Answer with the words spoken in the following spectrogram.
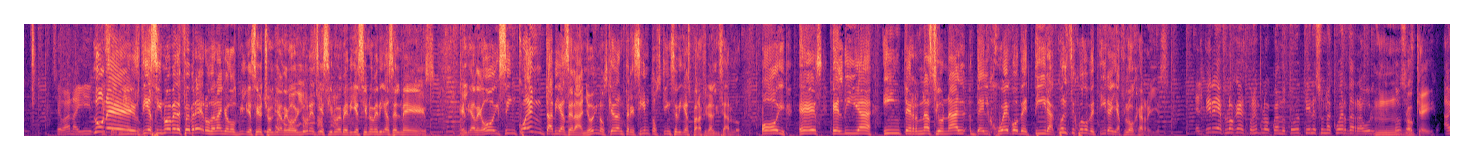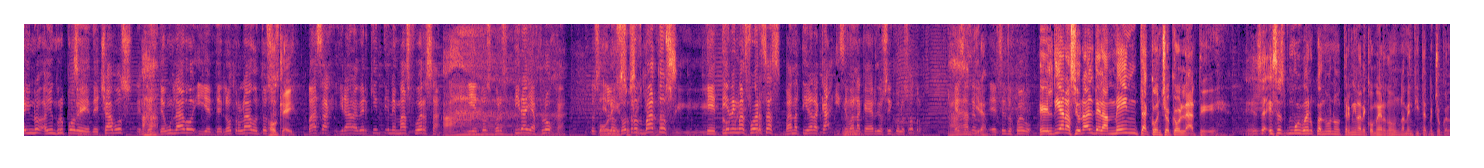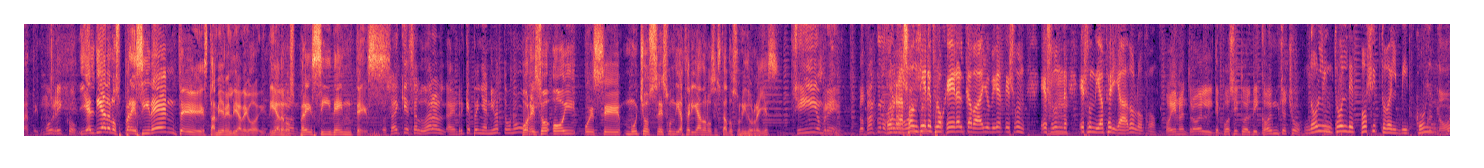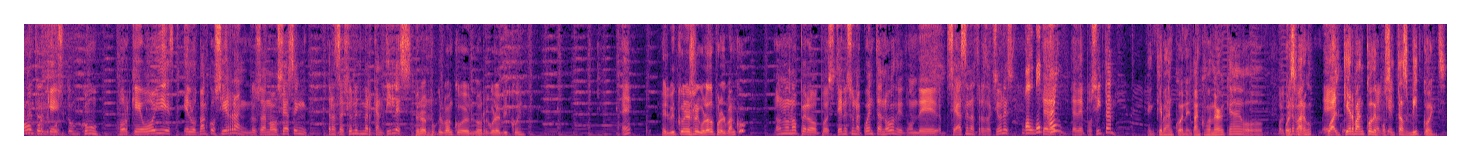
se van ahí. Lunes discerniendo. 19 de febrero del año 2018, el día de hoy. Lunes 19, 19 días del mes. El día de hoy, 50 días del año y nos quedan 315 días para finalizarlo. Hoy es el Día Internacional del Juego de Tira. ¿Cuál es el juego de tira y afloja, Reyes? El tira y afloja es, por ejemplo, cuando tú tienes una cuerda, Raúl. Mm, entonces, ok. hay, un, hay un grupo de, de chavos de, un lado y el del otro lado. Entonces, Ok. vas a girar a ver quién tiene más fuerza. Ah. Y entonces, por eso tira y afloja. Entonces, Por los otros vatos que tienen más fuerzas van a tirar acá y se van a caer de hocico los otros. Ah, ese, es el, mira. ese es el juego. El Día Nacional de la Menta con Chocolate. Ese, ese es muy bueno cuando uno termina de comer, ¿no? Una mentita con chocolate. Muy rico. Y el Día de los Presidentes, también el día de hoy. Día de los Presidentes. Pues hay que saludar al- a, Enrique Peña Nieto, ¿no? Por eso hoy, pues eh, muchos es un día feriado en los Estados Unidos, Reyes. Sí, hombre. Los bancos no Con razón hoy. tiene flojera el caballo, fíjate, es un, es un, es un día feriado, loco. Oye, no entró el depósito del Bitcoin, muchacho. No le entró el depósito del Bitcoin. No, porque, ¿Cómo? Porque hoy es- eh, los bancos cierran, o sea, no se hacen transacciones mercantiles. Pero ¿a poco el banco lo regula el Bitcoin? ¿Eh? ¿El Bitcoin es regulado por el banco? No, no, no, pero pues tienes una cuenta, ¿no? De donde se hacen las transacciones. ¿Del Bitcoin? te depositan. ¿En qué banco? ¿En el Banco of America o Cualquier banco, eh, Cualquier banco cualquier- depositas bitcoins.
